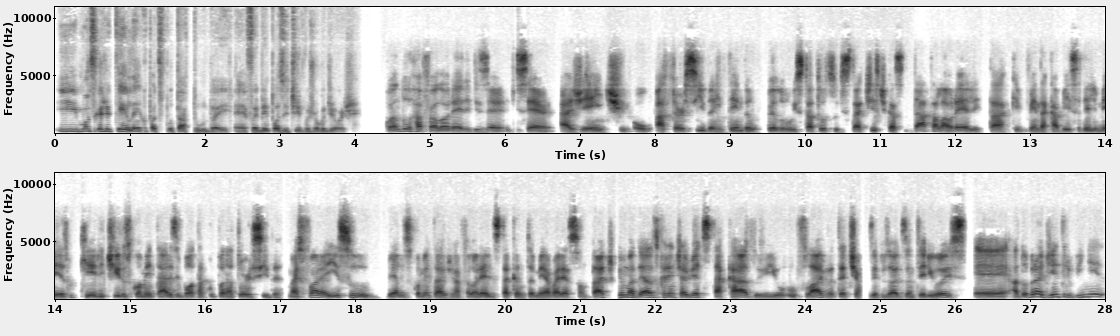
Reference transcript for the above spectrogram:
e mostra que a gente tem elenco para disputar tudo aí. É, foi bem positivo o jogo de hoje. Quando o Rafael Aureli dizer, disser a gente ou a torcida, entendam pelo Estatuto de Estatísticas Data Laurelli, tá? Que vem da cabeça dele mesmo, que ele tira os comentários e bota a culpa na torcida. Mas fora isso, belos comentários de Rafael Aureli, destacando também a variação tática. E uma delas que a gente havia destacado, e o, o Flávio até tinha nos episódios anteriores, é a dobradinha entre Vinha e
